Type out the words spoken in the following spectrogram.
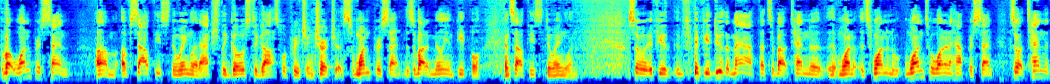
about 1% um, of southeast New England actually goes to gospel preaching churches. 1%. There's about a million people in southeast New England. So if you if, if you do the math, that's about 10 to 1, it's 1, 1 to 1.5%. So about 10 to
